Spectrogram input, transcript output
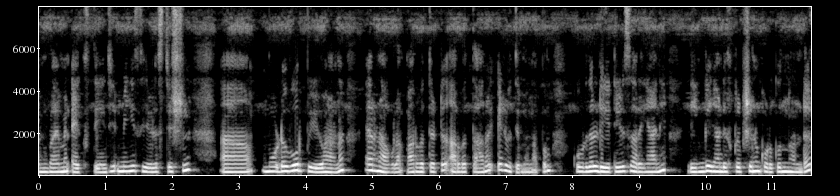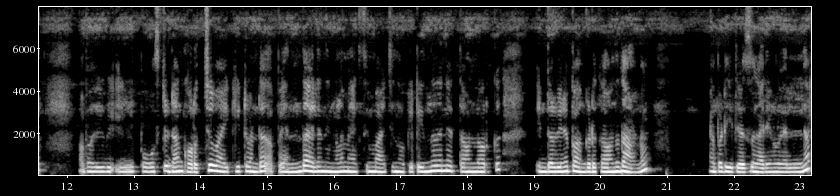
എംപ്ലോയ്മെന്റ് എക്സ്ചേഞ്ച് മീ civil station Mudavoor P O ആണ് എറണാകുളം. അറുപത്തെട്ട് അറുപത്താറ് എഴുപത്തി മൂന്ന് അപ്പം കൂടുതൽ ഡീറ്റെയിൽസ് അറിയാൻ ലിങ്ക് ഞാൻ ഡിസ്ക്രിപ്ഷനിൽ കൊടുക്കുന്നുണ്ട്. അപ്പോൾ ഈ ഈ പോസ്റ്റ് ഇടാൻ കുറച്ച് വൈകിട്ടുണ്ട് അപ്പോൾ എന്തായാലും നിങ്ങൾ മാക്സിമം വായിച്ച് നോക്കിയിട്ട് ഇന്ന് തന്നെ എത്താവുന്നവർക്ക് ഇന്റർവ്യൂവിന് പങ്കെടുക്കാവുന്നതാണ്. അപ്പോൾ ഡീറ്റെയിൽസും കാര്യങ്ങളും എല്ലാം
